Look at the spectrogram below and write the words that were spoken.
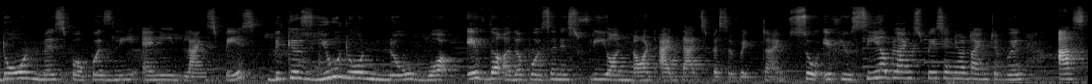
Don't miss purposely any blank space because you don't know what if the other person is free or not at that specific time. So if you see a blank space in your timetable ask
